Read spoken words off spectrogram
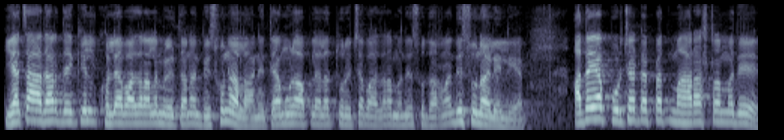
याचा आधार देखील खुल्या बाजाराला मिळताना दिसून आला आणि त्यामुळे आपल्याला तुरीच्या बाजारामध्ये सुधारणा दिसून आलेली आहे. आता या पुढच्या टप्प्यात महाराष्ट्रामध्ये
